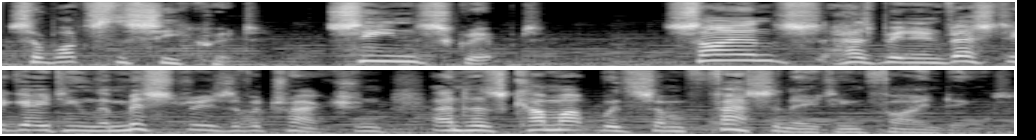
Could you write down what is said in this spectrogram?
So what's the secret? Scene script. Science has been investigating the mysteries of attraction and has come up with some fascinating findings.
